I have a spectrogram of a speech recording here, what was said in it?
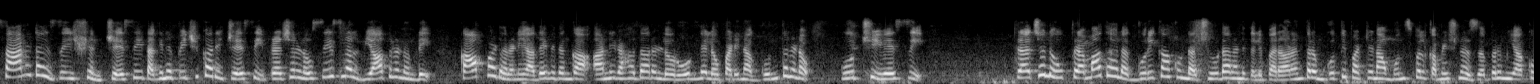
శానిటైజేషన్ చేసి తగిన పిచికారీ చేసి ప్రజలను సీజనల్ వ్యాధుల నుండి కాపాడాలని అదేవిధంగా అన్ని రహదారుల్లో రోడ్లలో పడిన గుంతలను కూర్చివేసి ప్రజలు ప్రమాదాల గురి కాకుండా చూడాలని తెలిపారు. అనంతరం గుత్తిపట్టణ మున్సిపల్ కమిషనర్ జబర్మియాకు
